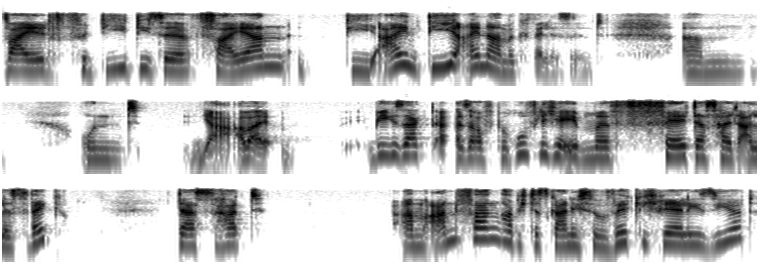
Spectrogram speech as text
weil für die diese Feiern die, ein, die Einnahmequelle sind. Ähm, und ja, aber wie gesagt, also auf beruflicher Ebene fällt das halt alles weg. Das hat am Anfang habe ich das gar nicht so wirklich realisiert.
